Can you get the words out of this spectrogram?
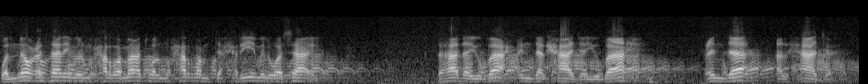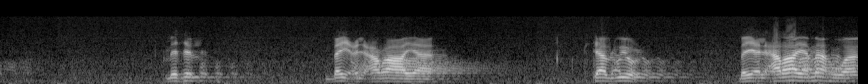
والنوع الثاني من المحرمات والمحرم تحريم الوسائل فهذا يباح عند الحاجة يباح عند الحاجة. مثل بيع العرايا كتاب البيوع. بيع العرايا ما هو؟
